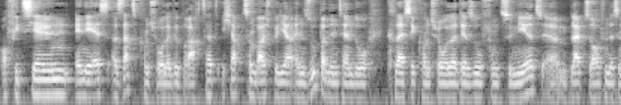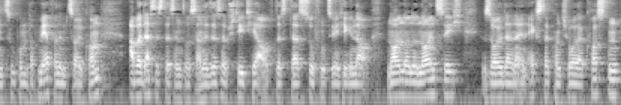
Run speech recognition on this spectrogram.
offiziellen NES-Ersatzcontroller gebracht hat. Ich habe zum Beispiel ja einen Super Nintendo Classic Controller, der so funktioniert. Ähm, bleibt zu hoffen, dass in Zukunft noch mehr von dem Zeug kommt. Aber das ist das Interessante. Deshalb steht hier auch, dass das so funktioniert. Hier genau 9,99 soll dann ein extra Controller kosten.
